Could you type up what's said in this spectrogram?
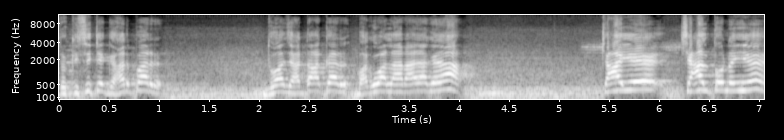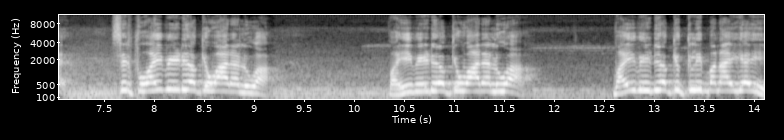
जो किसी के घर पर ध्वज हटाकर भगवा लहराया गया, क्या ये चाल तो नहीं है? सिर्फ़ वही वीडियो क्यों वायरल हुआ? वही वीडियो क्यों वायरल हुआ? वही वीडियो क्यों क्लिप बनाई गई?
